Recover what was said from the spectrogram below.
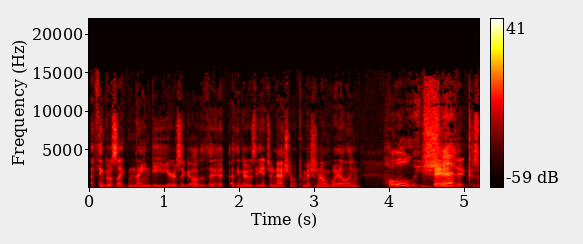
I think it was like 90 years ago. they- I think it was the International Commission on Whaling Holy banned shit! it because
